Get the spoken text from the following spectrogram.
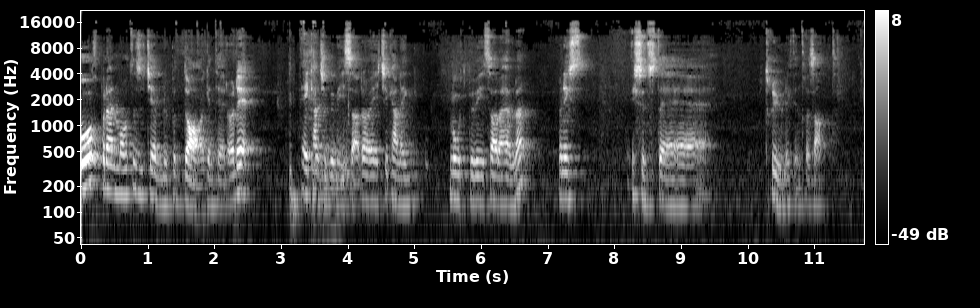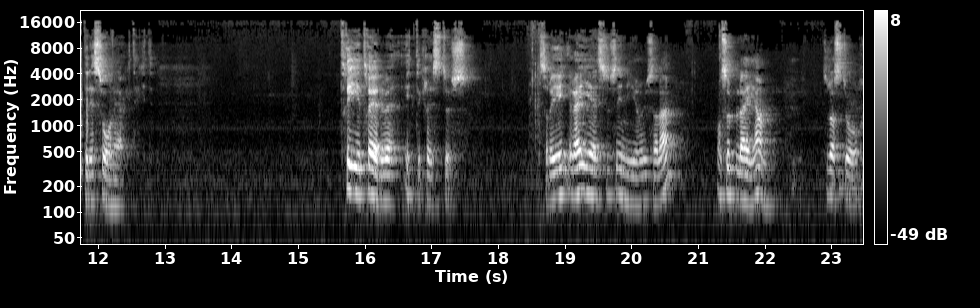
år på den måten, så kommer du på dagen til det. Og det Jeg kan ikke bevise det, og ikke kan jeg motbevise det heller. Men jeg, jeg syns det er utrolig interessant. Det er så nøyaktig. 33 etter Kristus. Så rei Jesus inn i Jerusalem, og så ble han, så det står,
